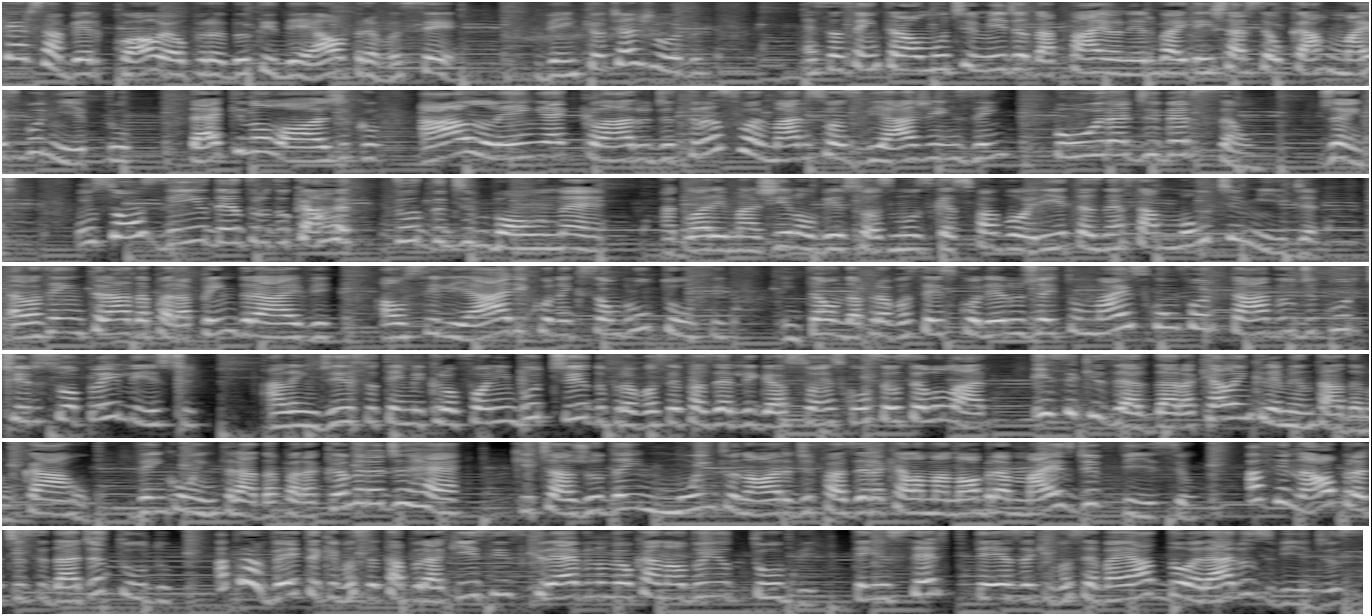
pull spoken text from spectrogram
Quer saber qual é o produto ideal para você? Vem que eu te ajudo. Essa central multimídia da Pioneer vai deixar seu carro mais bonito, tecnológico, além, é claro, de transformar suas viagens em pura diversão. Gente, um sonzinho dentro do carro é tudo de bom, né? Agora imagina ouvir suas músicas favoritas nessa multimídia. Ela tem entrada para pendrive, auxiliar e conexão Bluetooth. Então dá para você escolher o jeito mais confortável de curtir sua playlist. Além disso, tem microfone embutido para você fazer ligações com seu celular. E se quiser dar aquela incrementada no carro, vem com entrada para câmera de ré, que te ajuda e muito na hora de fazer aquela manobra mais difícil. Afinal, praticidade é tudo. Aproveita que você está por aqui e se inscreve no meu canal do YouTube. Tenho certeza que você vai adorar os vídeos.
